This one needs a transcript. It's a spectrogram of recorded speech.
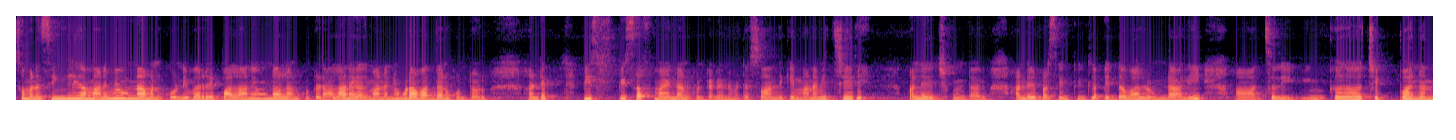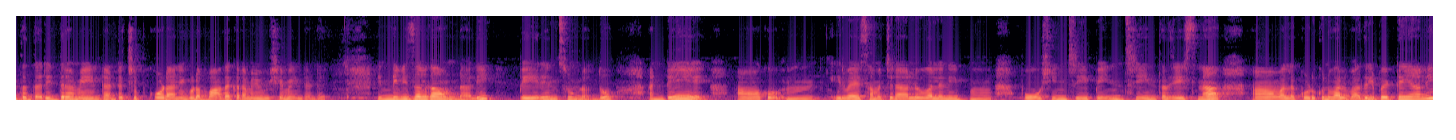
సో మనం సింగిల్గా మనమే ఉన్నామనుకోండి వారు రేపు అలానే ఉండాలనుకుంటాడు. అలానే కాదు మనల్ని కూడా వద్దనుకుంటాడు. అంటే పీస్ పీస్ ఆఫ్ మైండ్ అనుకుంటాడు అనమాట సో అందుకే మనం ఇచ్చేది వాళ్ళు నేర్చుకుంటారు. హండ్రెడ్ పర్సెంట్ ఇంట్లో పెద్దవాళ్ళు ఉండాలి. అసలు ఇంకా చెప్పనంత దరిద్రం ఏంటంటే చెప్పుకోవడానికి కూడా బాధాకరమైన విషయం ఏంటంటే ఇండివిజువల్గా ఉండాలి. పేరెంట్స్ ఉండొద్దు. అంటే ఒక ఇరవై సంవత్సరాలు వాళ్ళని పోషించి పెంచి ఇంత చేసినా వాళ్ళ కొడుకుని వాళ్ళు వదిలిపెట్టేయాలి.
